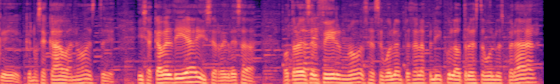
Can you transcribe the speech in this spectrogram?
que, que no se acaba, ¿no? Este, y se acaba el día y se regresa otra, Otra vez, el film, ¿no? O sea, se vuelve a empezar la película, otra vez te vuelve a esperar.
